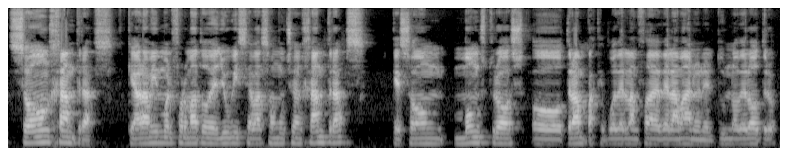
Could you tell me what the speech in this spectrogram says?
son hand traps, que ahora mismo el formato de Yugi se basa mucho en hand traps, que son monstruos o trampas que puedes lanzar desde la mano en el turno del otro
